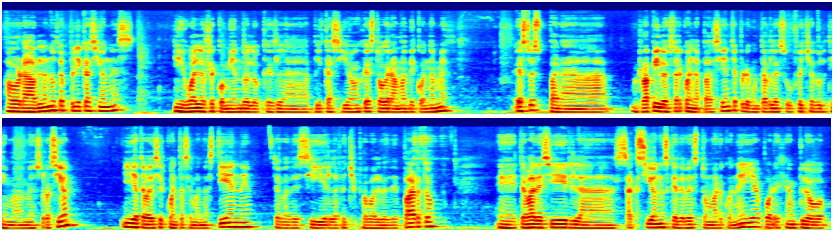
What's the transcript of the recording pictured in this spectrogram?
Ahora, hablando de aplicaciones, igual les recomiendo lo que es la aplicación Gestograma de Conamed. Esto es para rápido estar con la paciente, preguntarle su fecha de última menstruación y ya te va a decir cuántas semanas tiene, te va a decir la fecha probable de parto, eh, te va a decir las acciones que debes tomar con ella, por ejemplo,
